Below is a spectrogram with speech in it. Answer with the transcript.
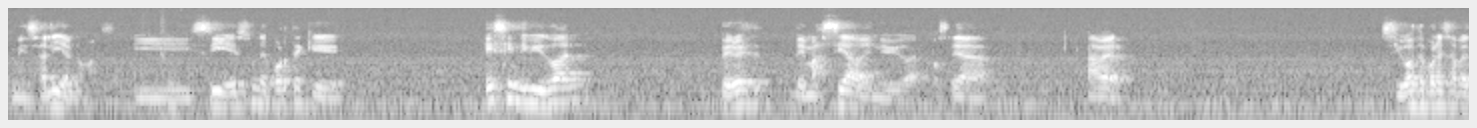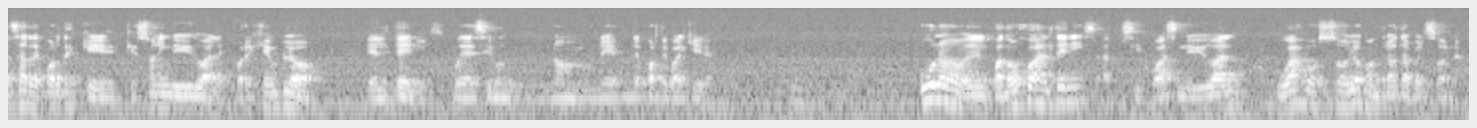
me salía nomás. Y sí, es un deporte que es individual, pero es demasiado individual. O sea, a ver, si vos te pones a pensar deportes que, son individuales, por ejemplo, el tenis, voy a decir un deporte cualquiera uno, eh, cuando vos jugás al tenis, si jugás individual, jugás vos solo contra otra persona.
